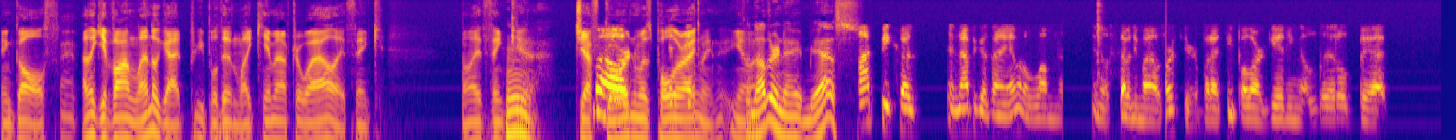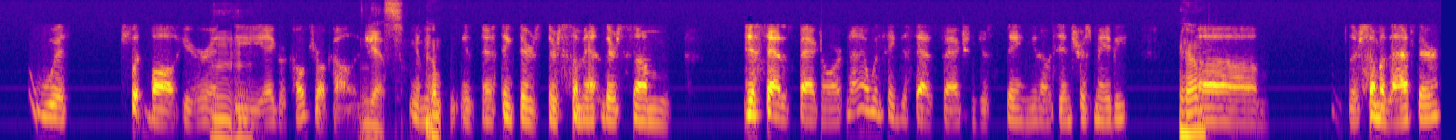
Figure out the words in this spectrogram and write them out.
in golf. Right. I think Ivan Lendl got people didn't like him after a while. I think. Well, I think Hmm. uh, Jeff Well, Gordon was polarizing. I you know, Another name, yes. not because and not because I am an alumnus, you know, 70 miles north here, but I think people are getting a little bit with football here at Mhm. the agricultural college. yes. I mean, it- I think there's there's some there's some dissatisfaction, or no, I wouldn't say dissatisfaction, just saying you know it's interest maybe. Yeah. Um, there's some of that there.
